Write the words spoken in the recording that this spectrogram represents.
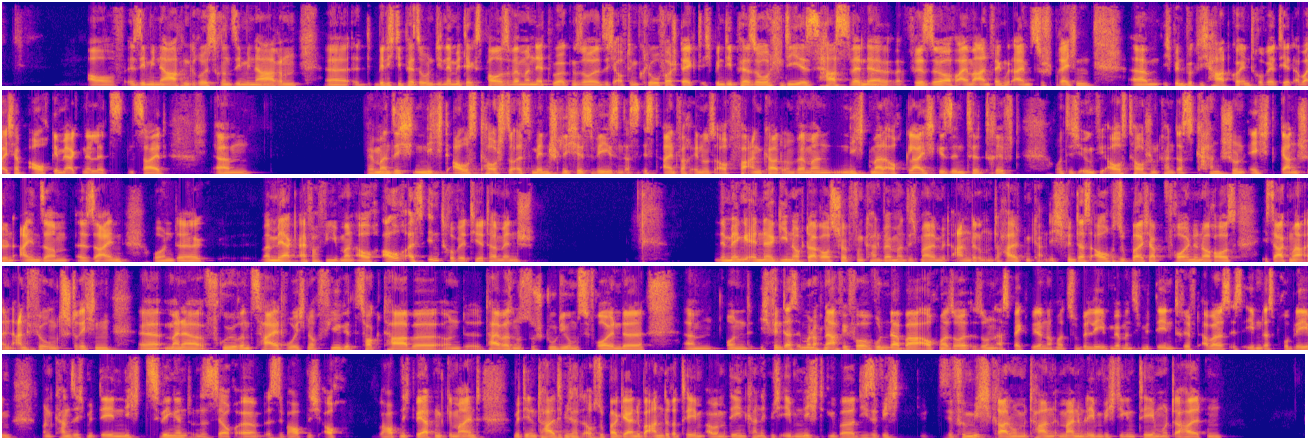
auf Seminaren, größeren Seminaren, äh, bin ich die Person, die in der Mittagspause, wenn man networken soll, sich auf dem Klo versteckt. Ich bin die Person, die es hasst, wenn der Friseur auf einmal anfängt, mit einem zu sprechen. Ähm, ich bin wirklich hardcore introvertiert, aber ich habe auch gemerkt in der letzten Zeit, ähm, wenn man sich nicht austauscht, so als menschliches Wesen, das ist einfach in uns auch verankert und wenn man nicht mal auch Gleichgesinnte trifft und sich irgendwie austauschen kann, das kann schon echt ganz schön einsam äh, sein. Und äh, man merkt einfach, wie man auch, auch als introvertierter Mensch, eine Menge Energie noch daraus schöpfen kann, wenn man sich mal mit anderen unterhalten kann. Ich finde das auch super. Ich habe Freunde noch aus, ich sag mal in Anführungsstrichen, äh, meiner früheren Zeit, wo ich noch viel gezockt habe und äh, teilweise noch so Studiumsfreunde. Ähm, und ich finde das immer noch nach wie vor wunderbar, auch mal so, so einen Aspekt wieder nochmal zu beleben, wenn man sich mit denen trifft. Aber das ist eben das Problem. Man kann sich mit denen nicht zwingend, und das ist ja auch, äh, das ist überhaupt nicht auch überhaupt nicht wertend gemeint. Mit denen unterhalte ich mich halt auch super gerne über andere Themen, aber mit denen kann ich mich eben nicht über diese, diese für mich gerade momentan in meinem Leben wichtigen Themen unterhalten.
